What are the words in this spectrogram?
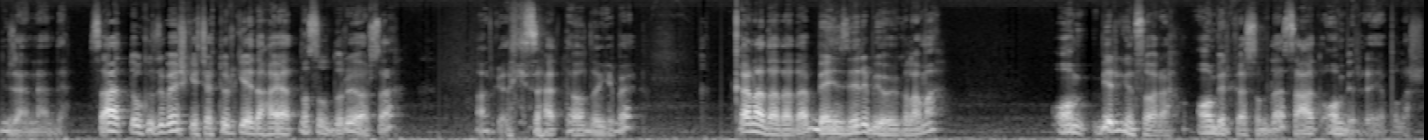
düzenlendi. Saat 9'u 5 geçe Türkiye'de hayat nasıl duruyorsa, arkadaki saatte olduğu gibi, Kanada'da da benzeri bir uygulama 11 gün sonra 11 Kasım'da saat 11'de yapılır.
